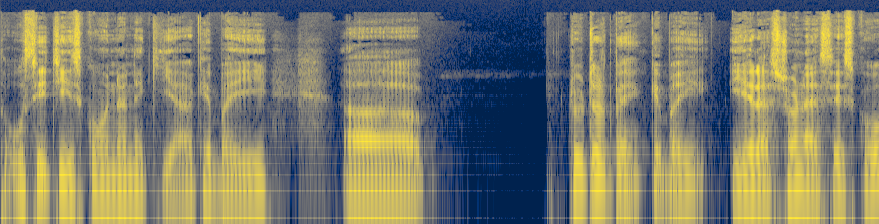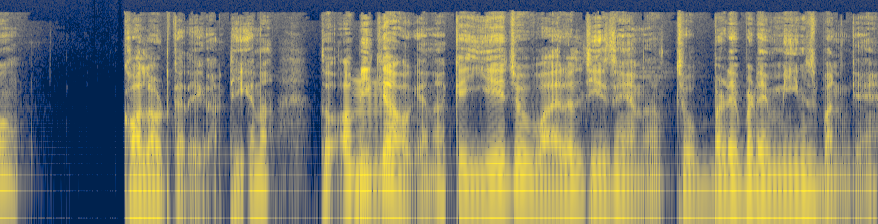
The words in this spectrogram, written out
तो उसी चीज़ को उन्होंने किया कि भाई ट्विटर पे कि भाई ये रेस्टोरेंट ऐसे इसको कॉल आउट करेगा ठीक है ना तो अभी। क्या हो गया ना कि ये जो वायरल चीज़ें हैं ना जो बड़े बड़े मीम्स बन गए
